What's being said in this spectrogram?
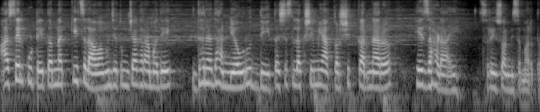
असेल कुठे तर नक्कीच लावा. म्हणजे तुमच्या घरामध्ये धनधान्य वृद्धी तसेच लक्ष्मी आकर्षित करणारं हे झाड आहे. श्री स्वामी समर्थ.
